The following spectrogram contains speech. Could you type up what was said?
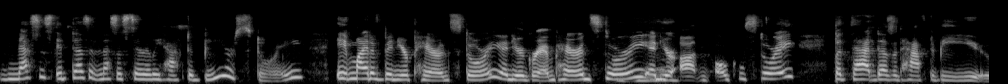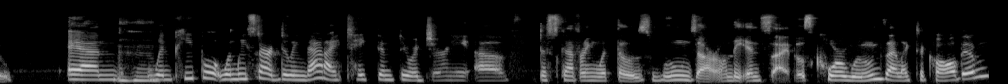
necess- it doesn't necessarily have to be your story. It might have been your parents' story and your grandparents' story mm-hmm. and your aunt and uncle's story, but that doesn't have to be you. And mm-hmm. when people, when we start doing that, I take them through a journey of discovering what those wounds are on the inside, those core wounds, I like to call them,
